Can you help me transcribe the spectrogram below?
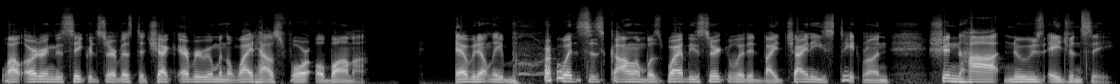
while ordering the Secret Service to check every room in the White House for Obama. Evidently, Borowitz's column was widely circulated by Chinese state run Xinhua News Agency.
